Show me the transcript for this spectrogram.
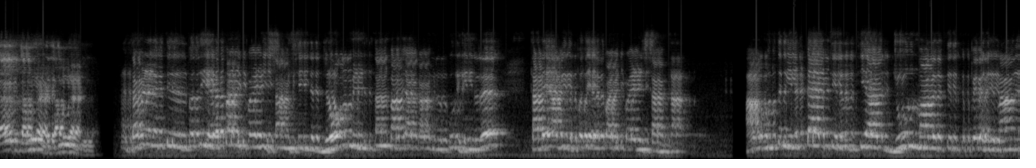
அதாவது தமிழ்நாடு தமிழ்நாட்டுல தமிழகத்தில் இருப்பது எடப்பாடி பழனிசாமி செய்த துரோகம் என்று தான் பாஜக கூறுகின்ற தடையாக இருப்பது எடப்பாடி பழனிசாமி தான். ஆக மொத்தம் இரண்டாயிரத்தி இருபத்தி ஆறு ஜூன் மாதத்திற்கு பிறகு நான்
